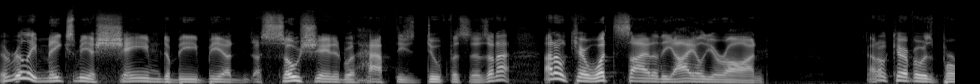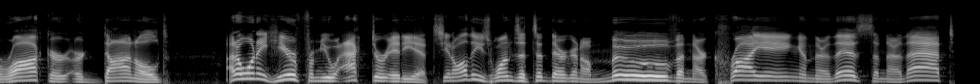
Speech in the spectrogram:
It really makes me ashamed to be be a, associated with half these doofuses, and I I don't care what side of the aisle you're on. I don't care if it was Barack or, or Donald. I don't want to hear from you actor idiots. You know, all these ones that said they're going to move and they're crying and they're this and they're that.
